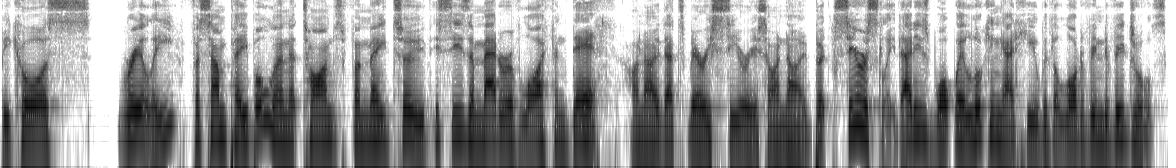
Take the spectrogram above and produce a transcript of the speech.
because really, for some people, and at times for me too, this is a matter of life and death. I know that's very serious, I know, but seriously, that is what we're looking at here with a lot of individuals.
